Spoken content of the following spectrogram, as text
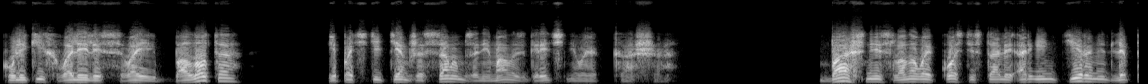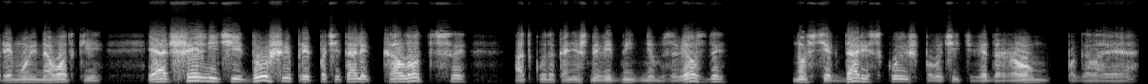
Кулики хвалили свои болота, и почти тем же самым занималась гречневая каша. Башни слоновой кости стали ориентирами для прямой наводки, и отшельничьи души предпочитали колодцы, откуда, конечно, видны днем звезды, но всегда рискуешь получить ведром по голове.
